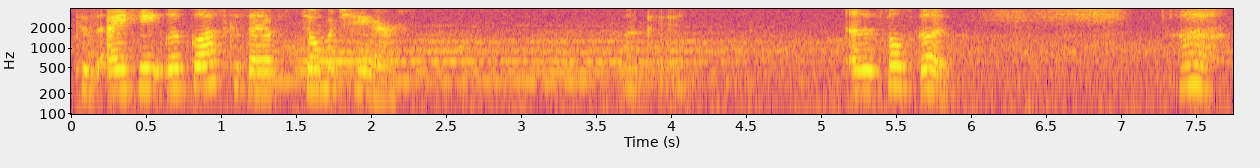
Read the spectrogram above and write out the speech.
because I hate lip gloss because I have so much hair. Okay. And it smells good.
